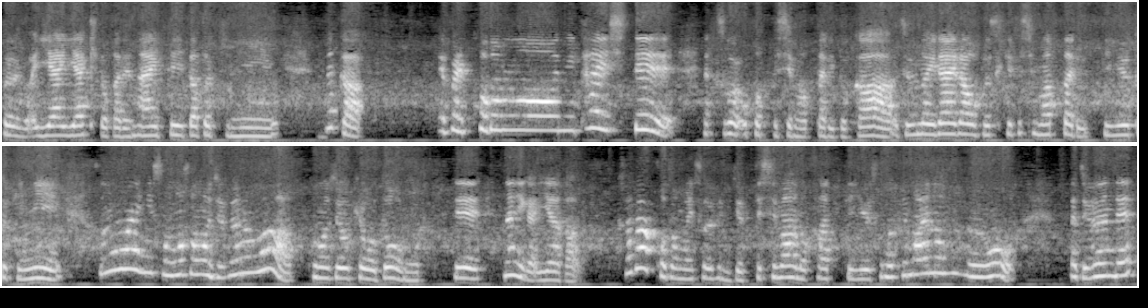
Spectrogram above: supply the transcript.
例えばイヤイヤ期とかで泣いていたときに、なんか、やっぱり子供に対して、なんかすごい怒ってしまったりとか、自分のイライラをぶつけてしまったりっていうときに、その前にそもそも自分はこの状況をどう思って何が嫌だから子供にそういうふうに言ってしまうのかっていうその手前の部分を自分で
